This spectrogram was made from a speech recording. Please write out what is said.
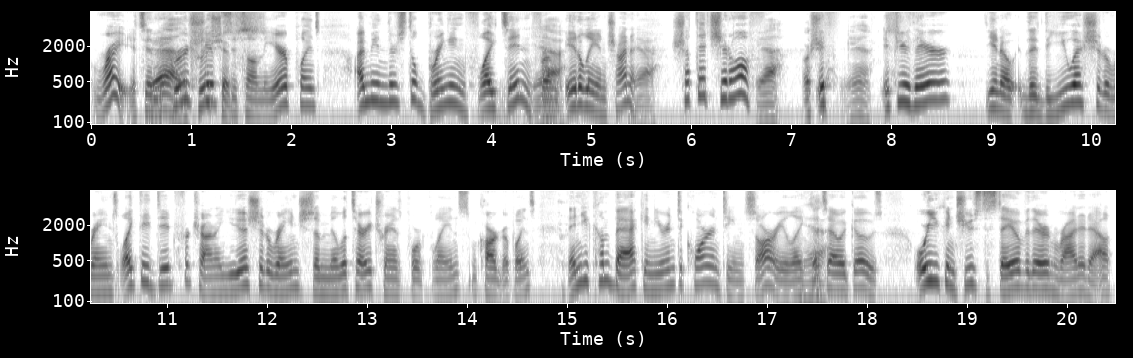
Right. It's in Yeah, the the cruise, cruise ships, ships. It's on the airplanes. I mean, they're still bringing flights in from Italy and China. Yeah. Shut that shit off. Yeah. Or should, If, yeah. if you're there, you know, the, the U.S. should arrange, like they did for China, U.S. should arrange some military transport planes, some cargo planes. Then you come back and you're into quarantine. Sorry. Like, that's how it goes. Or you can choose to stay over there and ride it out.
